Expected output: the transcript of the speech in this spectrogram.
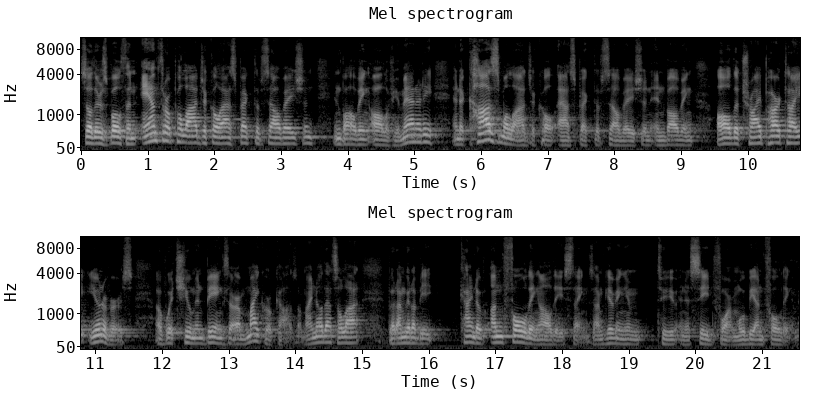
So there's both an anthropological aspect of salvation involving all of humanity and a cosmological aspect of salvation involving all the tripartite universe of which human beings are a microcosm. I know that's a lot, but I'm going to be kind of unfolding all these things. I'm giving them to you in a seed form. We'll be unfolding them.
